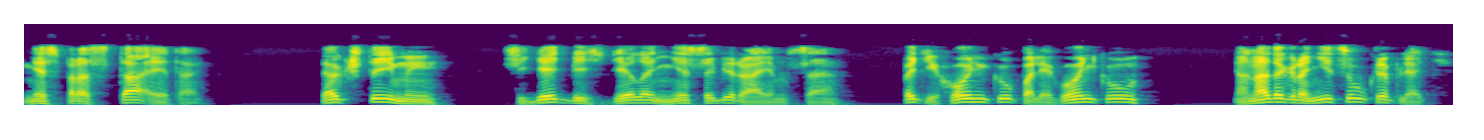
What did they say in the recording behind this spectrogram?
Неспроста это. Так что и мы сидеть без дела не собираемся. Потихоньку, полегоньку а надо границу укреплять.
